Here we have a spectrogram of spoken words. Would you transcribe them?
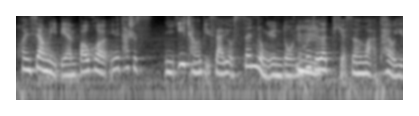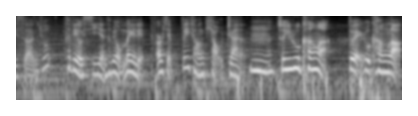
幻象里边，包括因为它是你一场比赛里有三种运动，你会觉嗯得铁三哇太有意思了，你就特别有吸引，特别有魅力，而且非常挑战。嗯，所以入坑了。对，入坑了。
